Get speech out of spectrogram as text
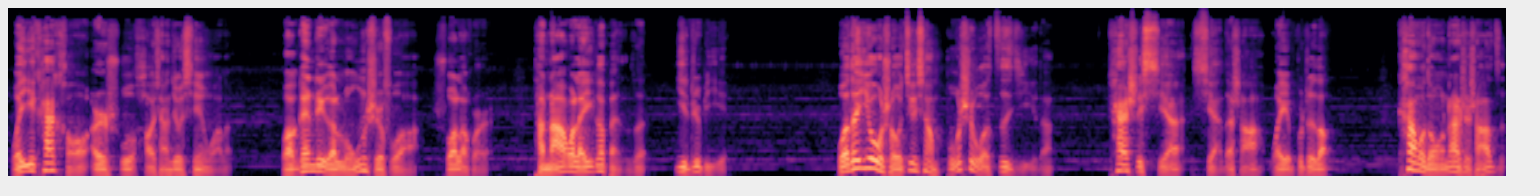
我一开口，二叔好像就信我了。我跟这个龙师傅啊说了会儿，他拿过来一个本子，一支笔。我的右手就像不是我自己的，开始写写的啥我也不知道，看不懂那是啥字。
